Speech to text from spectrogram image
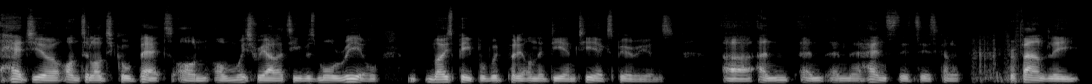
hedge your ontological bets on on which reality was more real, most people would put it on the DMT experience, uh, and and and hence it is kind of profoundly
